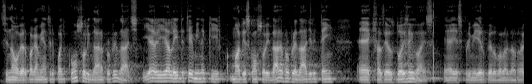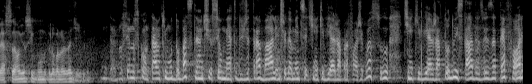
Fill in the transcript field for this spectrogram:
Se não houver o pagamento, ele pode consolidar a propriedade. E aí a lei determina que, uma vez consolidada a propriedade, ele tem é, que fazer os dois leilões. É, esse primeiro pelo valor da avaliação e o segundo pelo valor da dívida. Então, você nos contava que mudou bastante o seu método de trabalho. Antigamente você tinha que viajar para Foz do Iguaçu, tinha que viajar todo o estado, às vezes até fora,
